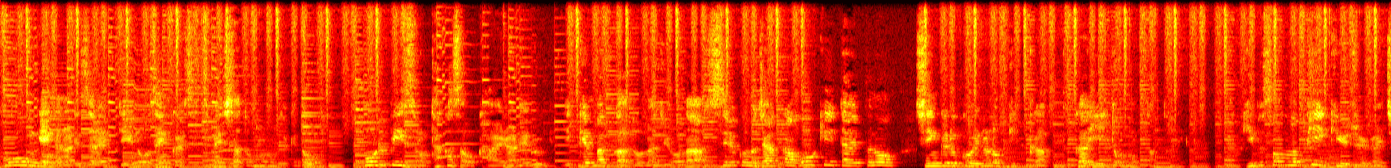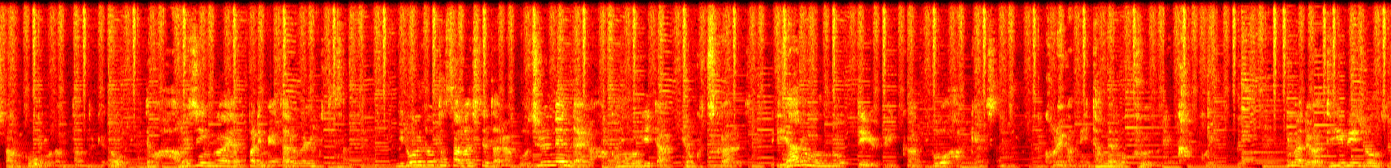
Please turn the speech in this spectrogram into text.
高音源が鳴りづらいっていうのを前回説明したと思うんだけど、ホールピースの高さを変えられる、立憲バッカーと同じような出力の若干大きいタイプのシングルコイルのピックアップがいいと思ったんだね。ギブソンの P90 が一番候補だったんだけど、でもハウジングはやっぱりメタルが良くてさ、いろいろと探してたら50年代の箱物ギターによく使われているリアルモンドっていうピックアップを発見した。これが見た目もクールでかっこいい。今では TB ジョーンズっ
